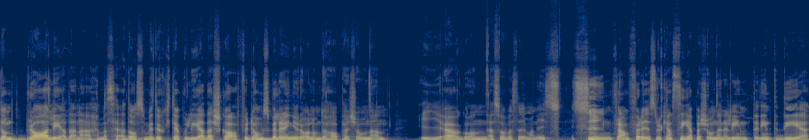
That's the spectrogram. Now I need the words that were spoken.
de bra ledarna, man säga, de som är duktiga på ledarskap, för de spelar ingen roll om du har personen i ögon, alltså vad säger man, i syn framför dig, så du kan se personen eller inte. Det är inte det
